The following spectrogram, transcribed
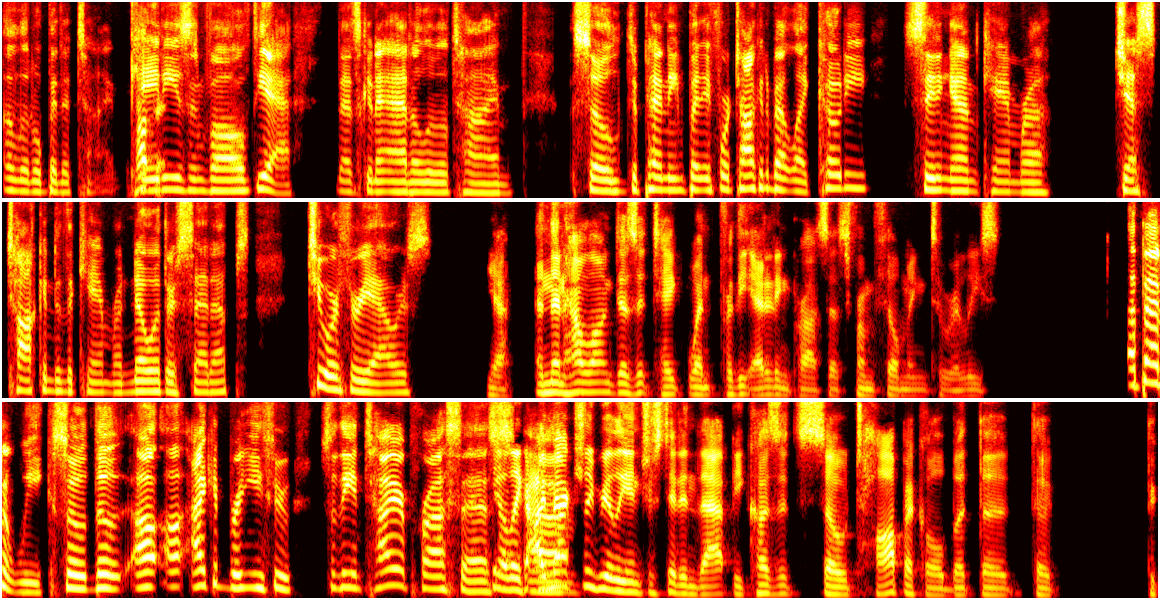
a little bit of time Love it. katie's involved yeah that's going to add a little time so depending but if we're talking about like cody sitting on camera just talking to the camera no other setups two or three hours Yeah. And then how long does it take when for the editing process from filming to release? About a week so the I'll, I'll, i could bring you through so the entire process Yeah, like I'm um, actually really interested in that because it's so topical, but the the the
